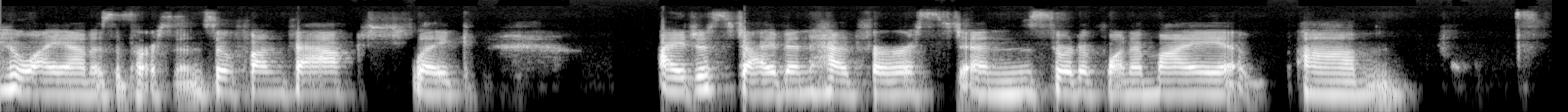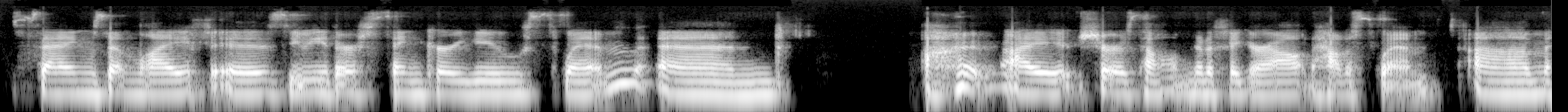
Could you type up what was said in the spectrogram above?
who I am as a person. So fun fact, like I just dive in headfirst. And sort of one of my um, sayings in life is you either sink or you swim. And I, I sure as hell I'm going to figure out how to swim. Um,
